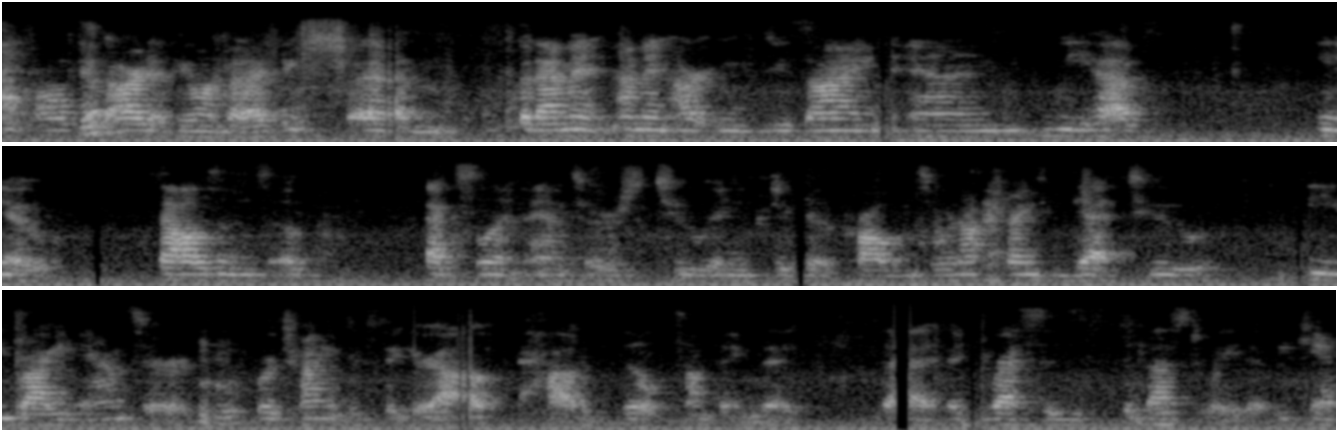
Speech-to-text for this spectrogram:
I'll art if you want, but I think, um, but I'm in, I'm in art and design and we have, you know, thousands of excellent answers to any particular problem. So we're not trying to get to the right answer. Mhm. We're trying to figure out how to build something that, that addresses the best way that we can.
